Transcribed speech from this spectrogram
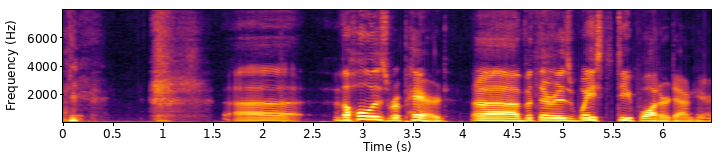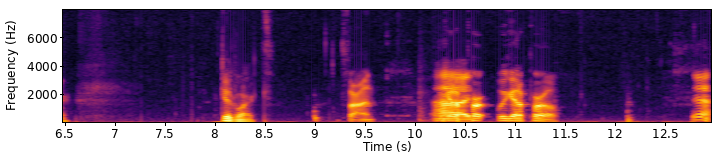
uh, the hole is repaired, uh, but there is waist deep water down here. Good work. It's fine. We got, Uh, a per- we got a pearl. Yeah.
